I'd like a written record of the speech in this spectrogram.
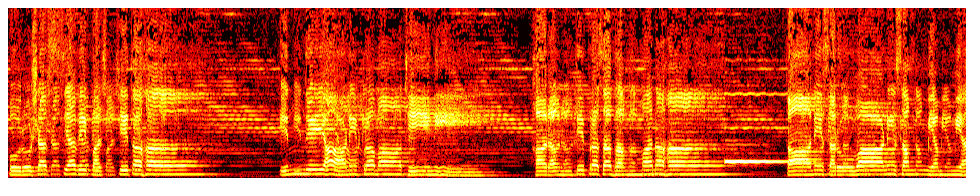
पुरुषस्य विपश्चितः। इन्द्रियाणि प्रमाथीनि हरन्ति प्रसभम् मनः। तानि सर्वाणि संयम्य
